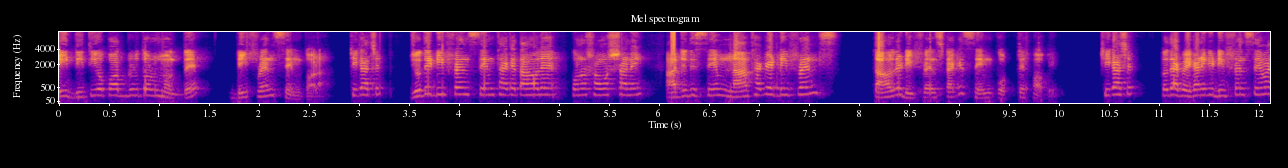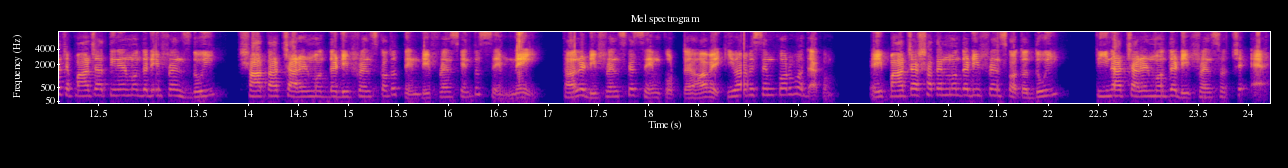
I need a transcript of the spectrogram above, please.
এই দ্বিতীয় পদ দুটোর মধ্যে ডিফারেন্স সেম করা। ঠিক আছে? যদি ডিফারেন্স সেম থাকে তাহলে কোনো সমস্যা নেই। আর যদি সেম না থাকে ডিফারেন্স তাহলে ডিফারেন্সটাকে সেম করতে হবে। ঠিক আছে? তো দেখো, এখানে কি ডিফারেন্স সেম আছে? পাঁচ আর তিনের মধ্যে ডিফারেন্স দুই, সাত আর চারের মধ্যে ডিফারেন্স কত? তিন। ডিফারেন্স কিন্তু সেম নেই। তাহলে ডিফারেন্সকে সেম করতে হবে। কীভাবে সেম করব? দেখো, এই পাঁচ আর সাতের মধ্যে ডিফারেন্স কত? দুই, তিন আর চারের মধ্যে ডিফারেন্স হচ্ছে এক।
